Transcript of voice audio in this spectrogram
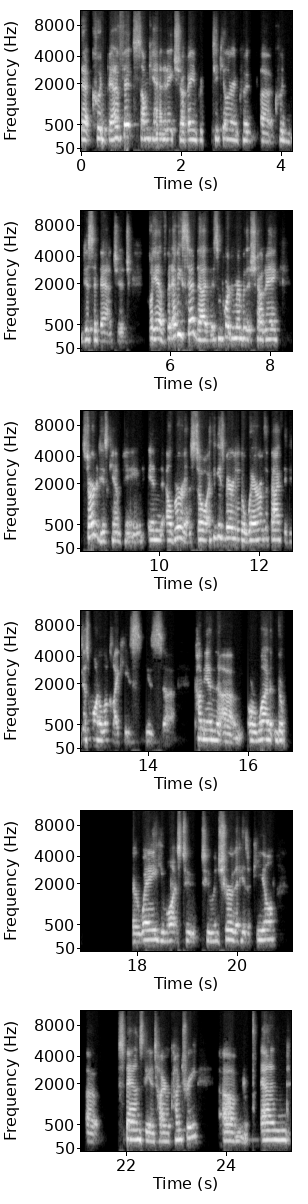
that could benefit some candidates, Charest in particular, and could uh, could disadvantage Poilievre. But having said that, it's important to remember that Charest started his campaign in Alberta. So I think he's very aware of the fact that he doesn't want to look like he's he's uh, come in um, or won the their way. He wants to to ensure that his appeal uh, spans the entire country. Um, and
